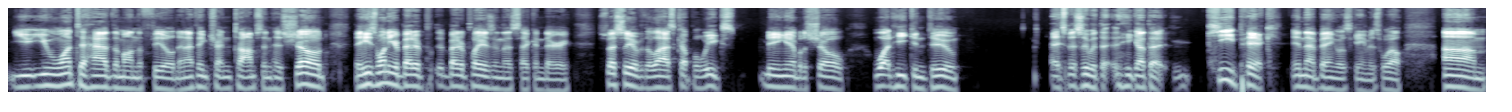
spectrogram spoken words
You you want to have them on the field, and I think Trenton Thompson has shown that he's one of your better better players in the secondary, especially over the last couple weeks, being able to show what he can do. Especially with the, he got that key pick in that Bengals game as well. Um,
